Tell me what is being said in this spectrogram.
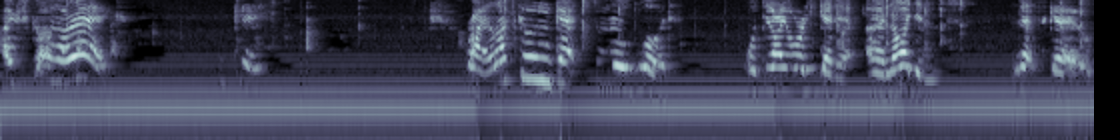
I just got her egg. Okay. Right, let's go and get some more wood. Or did I already get it? Uh, no, I didn't. Let's go.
